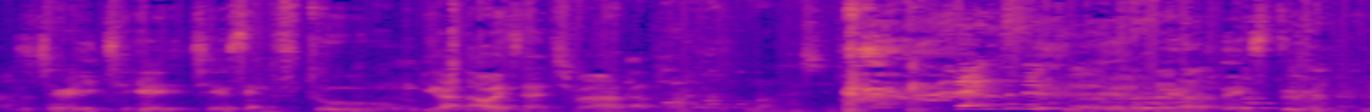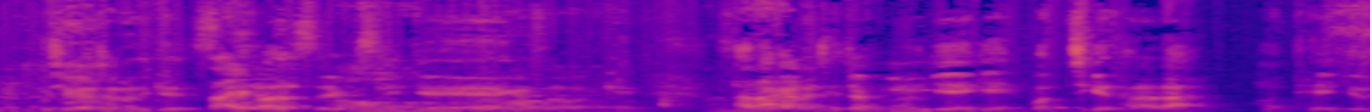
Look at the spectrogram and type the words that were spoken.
그래서 제가 이 책에 제 thanks to 홍기가 나와 있진 않지만 발음 한 번만 다시. thanks 그 thanks to 보시면 저는 이렇게 사인을 받았어요 교수님께 어. 그래서 이렇게 사랑하는 제자 홍문기에게 멋지게 살아라 허태균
